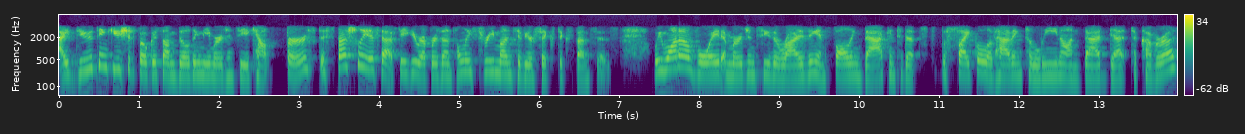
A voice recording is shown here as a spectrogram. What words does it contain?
I do think you should focus on building the emergency account first, especially if that figure represents only three months of your fixed expenses. We want to avoid emergencies arising and falling back into that the cycle of having to lean on bad debt to cover us.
